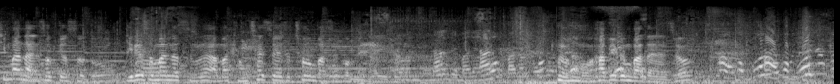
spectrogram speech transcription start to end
피만 안 섞였어도 길에서 만났으면 아마 경찰서에서 처음 봤을 겁니다. 이 사람은. 나한테 맞았어? 나한테 맞았어? 뭐 합의금 받아야죠. 아 오빠 뭐야? 아 오빠 뭐하냐고?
